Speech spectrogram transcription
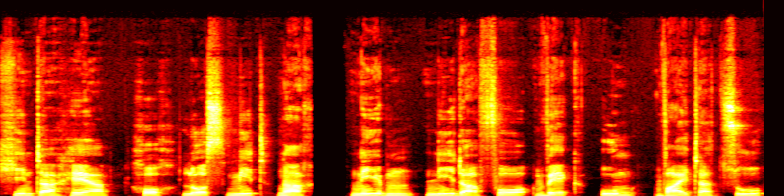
hinterher, hoch, los, mit, nach, neben, nieder, vor, weg, um, weiter, zu,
